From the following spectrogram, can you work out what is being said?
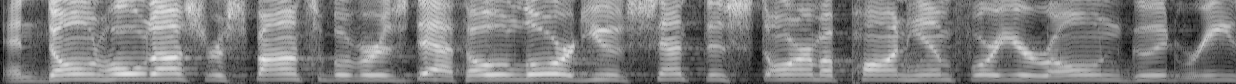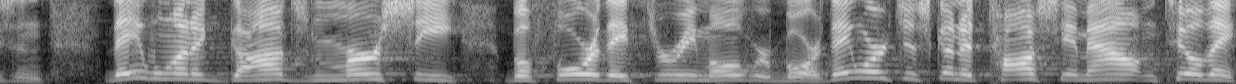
and don't hold us responsible for his death. Oh Lord, you have sent this storm upon him for your own good reason. They wanted God's mercy before they threw him overboard. They weren't just going to toss him out until they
